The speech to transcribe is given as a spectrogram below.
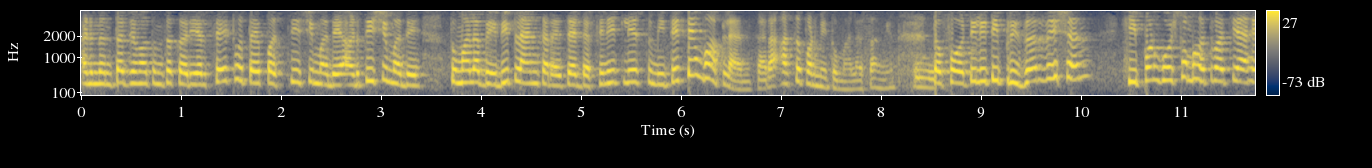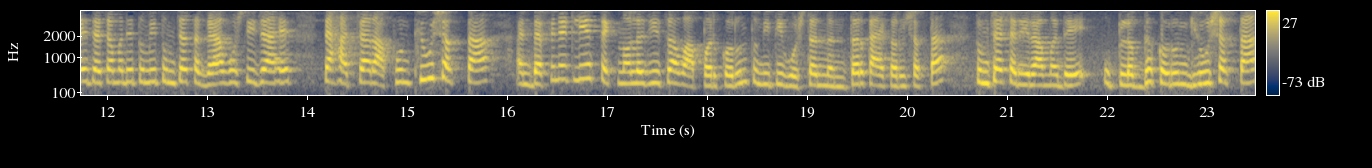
आणि नंतर जेव्हा तुमचं करिअर सेट होत आहे पस्तीशीमध्ये अडतीशीमध्ये तुम्हाला बेबी प्लॅन करायचं आहे डेफिनेटलीच तुम्ही ते तेव्हा प्लॅन करा. असं पण मी तुम्हाला सांगेन. तर फर्टिलिटी प्रिझर्वेशन ही पण गोष्ट महत्वाची आहे ज्याच्यामध्ये तुम्ही तुमच्या सगळ्या गोष्टी ज्या आहेत त्या हातच्या राखून ठेवू शकता. आणि डेफिनेटली टेक्नॉलॉजीचा वापर करून तुम्ही ती गोष्ट नंतर काय करू शकता? तुमच्या शरीरामध्ये उपलब्ध करून घेऊ शकता.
